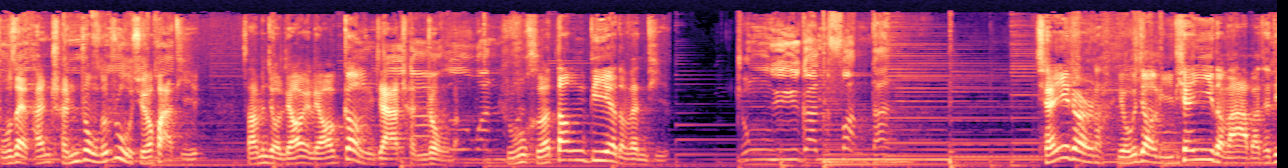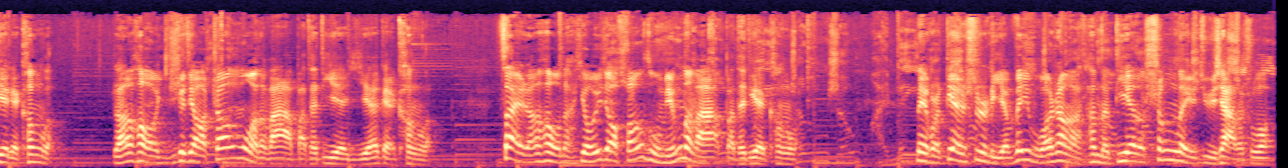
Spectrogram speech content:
不再谈沉重的入学话题，咱们就聊一聊更加沉重的如何当爹的问题。终于敢放胆，前一阵儿呢，有个叫李天一的娃把他爹给坑了，然后一个叫张默的娃把他爹也给坑了，再然后呢，有一叫房祖名的娃把他爹给坑了。那会儿电视里、微博上啊，他们的爹都声泪俱下的说，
